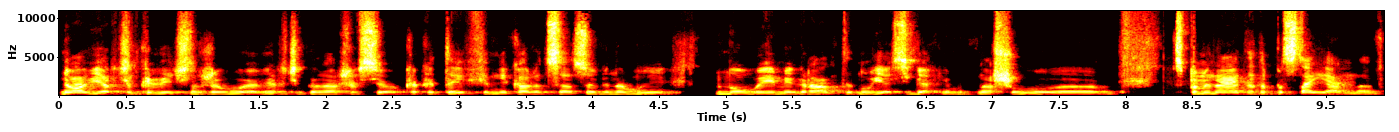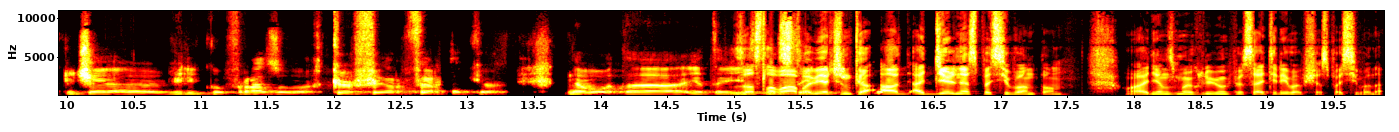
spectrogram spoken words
Ну, а Верченко вечно живой, а Верченко наше все, как и Тэффи. Мне кажется, особенно мы, новые эмигранты, ну, я себя к ним отношу, э, вспоминают это постоянно, включая великую фразу «кёфер, фертакер». Вот, э, это За слова об Верченко отдельное спасибо, Антон. Один из моих любимых писателей вообще, спасибо, да.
